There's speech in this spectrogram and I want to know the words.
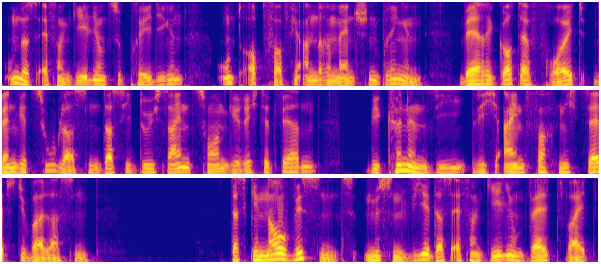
um das Evangelium zu predigen und Opfer für andere Menschen bringen, Wäre Gott erfreut, wenn wir zulassen, dass sie durch seinen Zorn gerichtet werden? Wir können sie sich einfach nicht selbst überlassen. Das genau wissend müssen wir das Evangelium weltweit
